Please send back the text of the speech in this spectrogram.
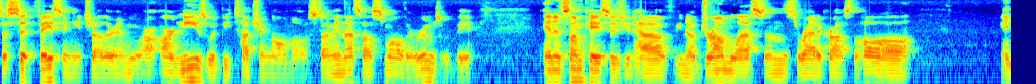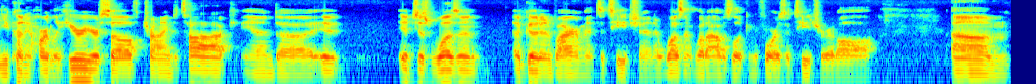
to sit facing each other, and our, our, knees would be touching almost. I mean, that's how small the rooms would be. And in some cases, you'd have you know drum lessons right across the hall, and you couldn't hardly hear yourself trying to talk, and uh, it it just wasn't a good environment to teach in. It wasn't what I was looking for as a teacher at all. Um,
